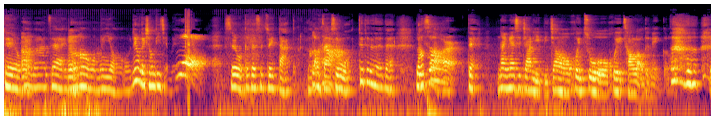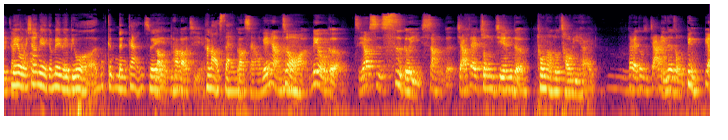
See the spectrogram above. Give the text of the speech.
对我爸妈在，然后我们有六个兄弟姐妹，哇，所以我哥哥是最大的，然后再是我，对对对对对，你是老二，对，那应该是家里比较会做、会操劳的那个了。没有，我下面有一个妹妹比我更能干，所以她老几？她老三。老三，我跟你讲，这种啊六个，只要是四个以上的，夹在中间的，通常都超厉害。的。大概都是家里那种病病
